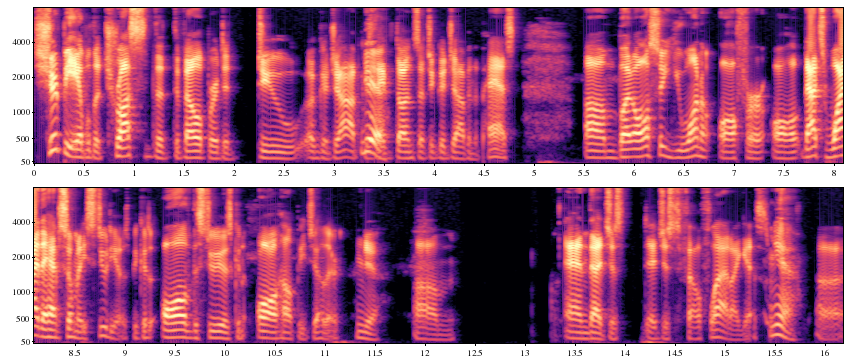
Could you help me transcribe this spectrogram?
should be able to trust the developer to do a good job because Yeah. they've done such a good job in the past. Um, but also you want to offer all. That's why they have so many studios because all of the studios can all help each other. yeah, Um, and that just it just fell flat, I guess. yeah. Uh,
